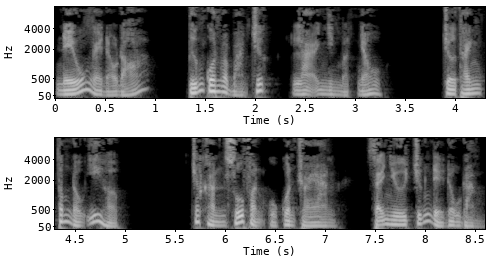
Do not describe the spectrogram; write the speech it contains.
Nếu ngày nào đó, tướng quân và bản chức lại nhìn mặt nhau, trở thành tâm đầu ý hợp, chắc hẳn số phận của quân Traian sẽ như trứng để đầu đằng,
